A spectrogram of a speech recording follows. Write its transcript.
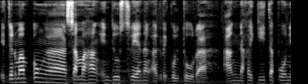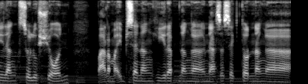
Ito naman pong uh, samahang industriya ng agrikultura ang nakikita po nilang solusyon para maibsan ang hirap ng uh, nasa sektor ng uh,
